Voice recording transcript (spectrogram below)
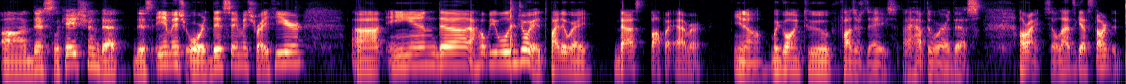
uh, this location, that this image or this image right here. Uh, and uh, I hope you will enjoy it. By the way, best papa ever. You know, we're going to Father's Days. I have to wear this. All right, so let's get started.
